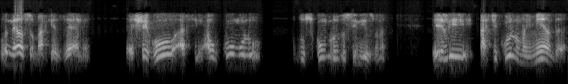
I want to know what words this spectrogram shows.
o Nelson Marqueselli é, chegou assim ao cúmulo dos cúmulos do cinismo. Né? Ele articula uma emenda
